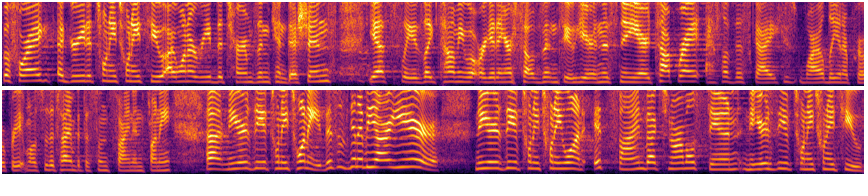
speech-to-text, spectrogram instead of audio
before I agree to 2022, I want to read the terms and conditions. Yes, please. Like, tell me what we're getting ourselves into here in this new year. Top right, I love this guy. He's wildly inappropriate most of the time time, but this one's fine and funny. Uh, New Year's Eve 2020, this is gonna be our year. New Year's Eve 2021, it's fine, back to normal soon. New Year's Eve 2022,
